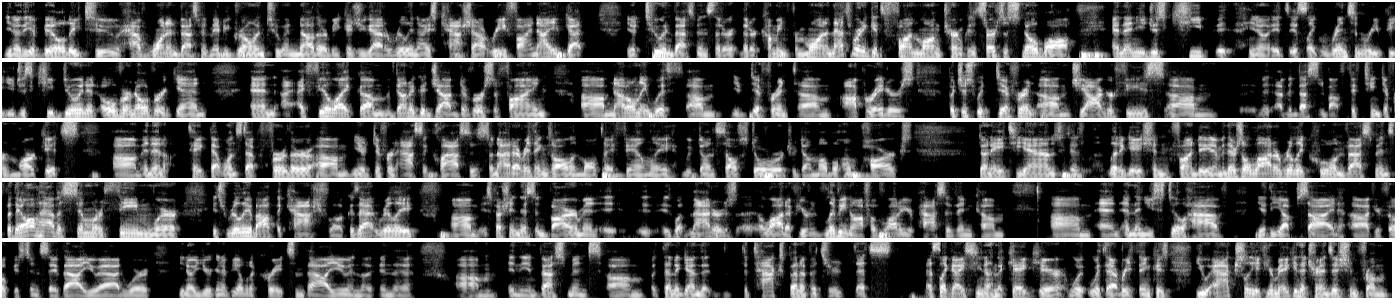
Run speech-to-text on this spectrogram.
you know the ability to have one investment maybe grow into another because you got a really nice cash out refi. Now you've got you know two investments that are that are coming from one and that's where it gets fun long term because it starts to snowball and then you just keep it you know it's, it's like rinse and repeat. You just keep doing it over and over again and I, I feel like um, we've done a good job diversifying um, not only with um, you know, different um, operators but just with different um, geographies um, I've invested about 15 different markets, um, and then take that one step further. Um, you know, different asset classes. So not everything's all in multifamily. We've done self storage. We've done mobile home parks done ATMs, we did litigation funding. I mean, there's a lot of really cool investments, but they all have a similar theme where it's really about the cash flow because that really, um, especially in this environment, is what matters a lot if you're living off of a lot of your passive income. Um, and and then you still have you know, the upside uh, if you're focused in say value add, where you know you're going to be able to create some value in the in the um, in the investment. Um, but then again, the, the tax benefits are that's that's like icing on the cake here with, with everything because you actually if you're making the transition from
